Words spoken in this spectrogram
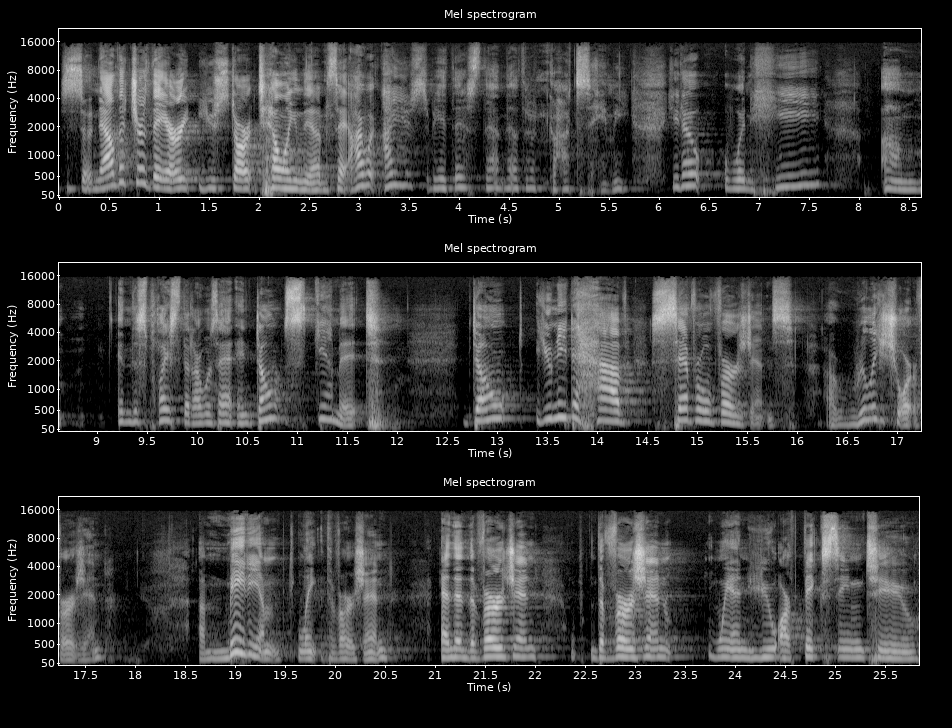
So now that you're there, you start telling them, say, I, w- I used to be this, that, and the other, God save me. You know, when he, um, in this place that I was at, and don't skim it, don't, you need to have several versions a really short version, a medium length version, and then the version, the version when you are fixing to,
